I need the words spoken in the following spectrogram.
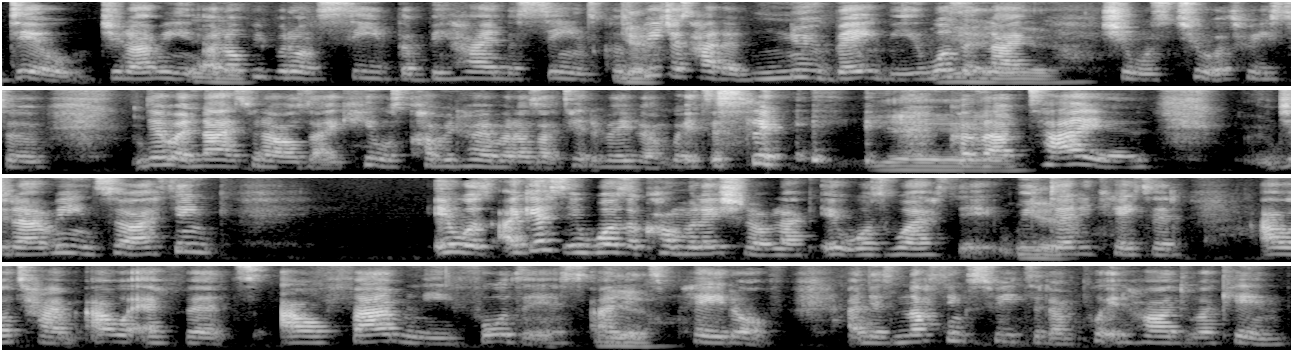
deal. Do you know what I mean? A lot of people don't see the behind the scenes because Yeah. we just had a new baby. It wasn't Yeah, yeah, like yeah. she was two or three. So there were nights when I was like, he was coming home and I was like, take the baby, I'm going to sleep Yeah, yeah, because yeah. I'm tired. Do you know what I mean? So I think it was, I guess it was a combination of like, it was worth it. We Yeah. dedicated our time, our efforts, our family for this and Yeah. it's paid off. And there's nothing sweeter than putting hard work in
